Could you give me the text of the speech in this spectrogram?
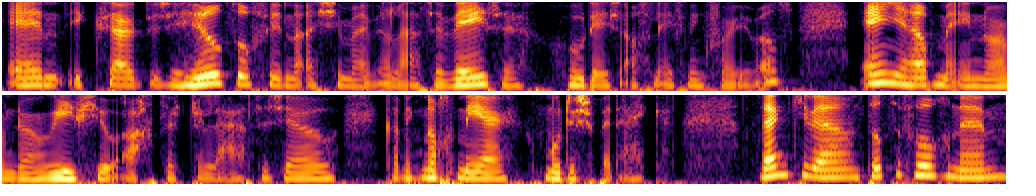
En ik zou het dus heel tof vinden als je mij wil laten weten hoe deze aflevering voor je was. En je helpt me enorm door een review achter te laten. Zo kan ik nog meer moeders bereiken. Dankjewel, tot de volgende.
